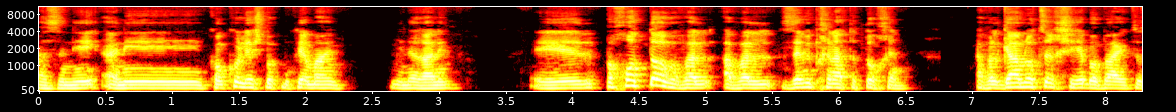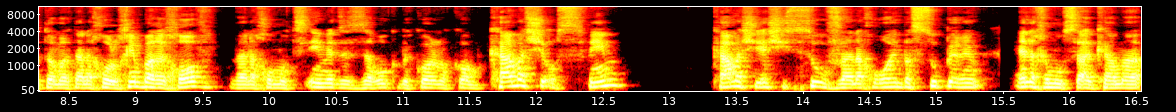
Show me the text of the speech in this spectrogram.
אז אני, אני, קודם כל יש בקבוקי מים מינרלים. אה, פחות טוב, אבל, אבל זה מבחינת התוכן. אבל גם לא צריך שיהיה בבית, זאת אומרת אנחנו הולכים ברחוב ואנחנו מוצאים את זה זרוק בכל מקום, כמה שאוספים, כמה שיש איסוף ואנחנו רואים בסופרים, אין לכם מושג כמה,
